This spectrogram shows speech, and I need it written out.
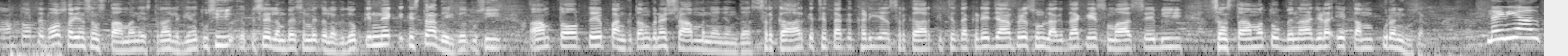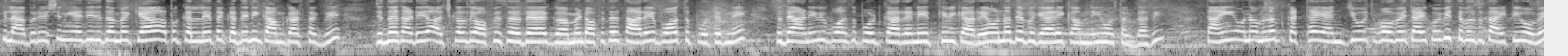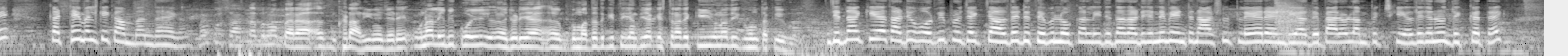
ਆਮ ਤੌਰ ਤੇ ਬਹੁਤ ਸਾਰੀਆਂ ਸੰਸਥਾਵਾਂ ਨੇ ਇਸ ਤਰ੍ਹਾਂ ਲੱਗੀਆਂ। ਤੁਸੀਂ ਪਿਛਲੇ ਲੰਬੇ ਸਮੇਂ ਤੋਂ ਲੱਗਦੇ ਹੋ। ਕਿੰਨੇ ਕਿਸ ਤਰ੍ਹਾਂ ਦੇਖਦੇ ਹੋ ਤੁਸੀਂ? ਆਮ ਤੌਰ ਤੇ ਭੰਗਤਾਂ ਨੂੰ ਕਹਿੰਦੇ ਸ਼ਰਾਬ ਮੰਨਿਆ ਜਾਂਦਾ? ਸਰਕਾਰ ਕਿੱਥੇ ਤੱਕ ਖੜੀ ਹੈ? ਸਰਕਾਰ ਕਿੱਥੇ ਤੱਕ ਖੜੀ ਜਾਂ ਫਿਰ ਤੁਹਾਨੂੰ ਲੱਗਦਾ ਕਿ ਸਮਾਜ ਸੇਵੀ ਸੰਸਥਾਵਾਂ ਤੋਂ ਬਿਨਾ ਜਿਹੜਾ ਇਹ ਕੰਮ ਪੂਰਾ ਨਹੀਂ ਹੋ ਸਕਦਾ? ਨਹੀਂ ਨਹੀਂ ਆ ਕੋਲੈਬੋਰੇਸ਼ਨ ਹੀ ਹੈ ਜੀ, ਜਿੱਦਾਂ ਮੈਂ ਕਿਹਾ, ਆਪਾਂ ਇਕੱਲੇ ਤਾਂ ਕਦੇ ਨਹੀਂ ਕੰਮ ਕਰ ਸਕਦੇ। ਜਿੱਦਾਂ ਸਾਡੇ ਅੱਜਕੱਲ ਦੇ ਆਫੀਸਰ ਦੇ ਗਵਰਨਮੈਂਟ ਆਫੀਸਰ ਸਾਰੇ ਬਹੁਤ ਸਪੋਰਟਿਵ ਨੇ। ਲੁਧਿਆਣੇ ਵੀ ਬਹੁਤ ਸਪੋਰਟ ਕਰ ਰਹੇ ਨੇ, ਇੱਥੇ ਵੀ ਕਰ ਰਹੇ ਉਹਨਾਂ ਦੇ ਬਗੈਰ ਇਹ ਕੰਮ ਨਹੀਂ ਹੋ ਸਕਦਾ ਸੀ। ਤਾਂ ਹੀ ਉਹਨਾਂ ਮਤਲਬ ਇਕੱਠਾ ਐਨਜੀਓ ਹੋਵੇ ਚਾਹੇ ਕੋਈ ਵੀ ਸਿਵਲ ਸੁਸਾਇਟੀ ਹੋਵੇ ਇਕੱਠੇ ਮਿਲ ਕੇ ਕੰਮ ਬਣਦਾ ਹੈਗਾ। ਬਿਲਕੁਲ ਸੰਸਥਾ ਵੱਲੋਂ ਪੈਰਾ ਖਿਡਾਰੀ ਨੇ ਜਿਹੜੇ ਉਹਨਾਂ ਲਈ ਵੀ ਕੋਈ ਜਿਹੜੀ ਹੈ ਮਦਦ ਕੀਤੀ ਜਾਂਦੀ ਹੈ? ਕਿਸ ਤਰ੍ਹਾਂ ਦੇ ਕੀ ਉਹਨਾਂ ਦੀ ਹੁਣ ਤੱਕ ਕੀ ਹੋਈ? ਜਿੱਦਾਂ ਕਿ ਸਾਡੇ ਹੋਰ ਵੀ ਪ੍ਰੋਜੈਕਟ ਚੱਲਦੇ ਡਿਸੇਬਲ ਲੋਕਾਂ ਲਈ ਜਿੱਦਾਂ ਸਾਡੇ ਜਿੰਨੇ ਵੀ ਇੰਟਰਨੈਸ਼ਨਲ ਪਲੇਅਰ ਇੰਡੀਆ ਦੇ ਪੈਰਾਲੰਪਿਕ 'ਚ ਖੇਲਦੇ ਜਿਹਨਾਂ ਨੂੰ ਦਿੱਕਤ ਹੈ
